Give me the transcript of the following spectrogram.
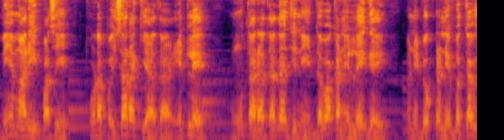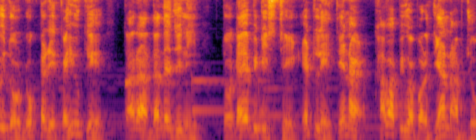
મેં મારી પાસે થોડા પૈસા રાખ્યા હતા એટલે હું તારા દાદાજીને દવાખાને લઈ ગઈ અને ડૉક્ટરને બતાવ્યું તો ડૉક્ટરે કહ્યું કે તારા દાદાજીની તો ડાયાબિટીસ છે એટલે તેના ખાવા પીવા પર ધ્યાન આપજો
